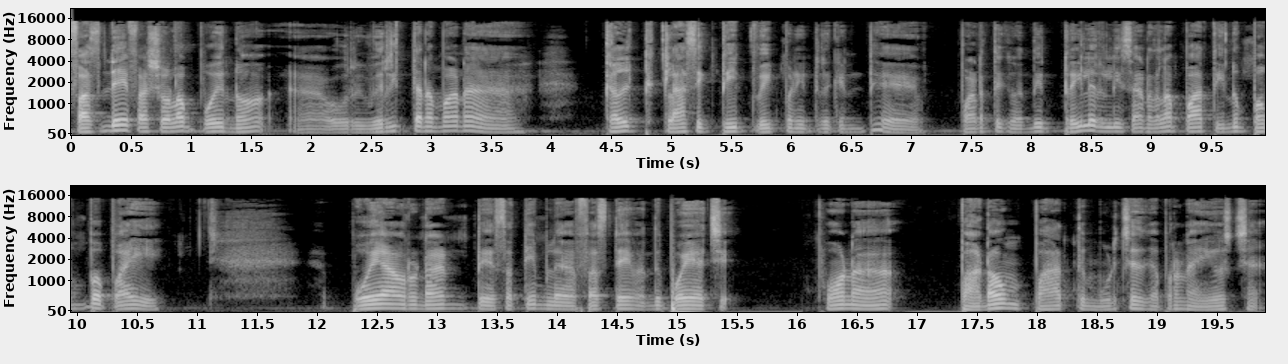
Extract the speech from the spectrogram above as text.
ஃபஸ்ட் டே ஃபஸ்ட் ஷோலாம் போயிருந்தோம். ஒரு வெறித்தனமான கல்ட் கிளாசிக் ட்ரீட் வெயிட் பண்ணிகிட்ருக்குன்ட்டு படத்துக்கு வந்து ட்ரெய்லர் ரிலீஸ் ஆனதெல்லாம் பார்த்து இன்னும் பம்பப் ஆகி போயாகணுண்டான்ட்டு சத்தியமில் ஃபஸ்ட் டே வந்து போயாச்சு. போனால் படம் பார்த்து முடித்ததுக்கப்புறம் நான் யோசித்தேன்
